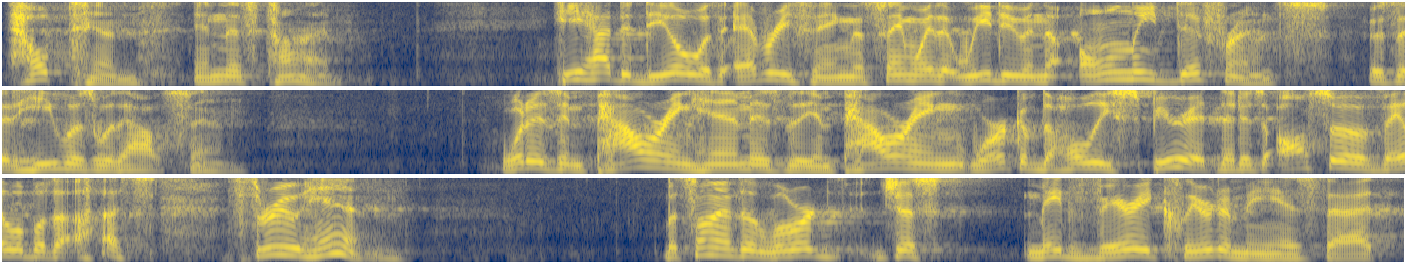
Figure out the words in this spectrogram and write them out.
helped Him in this time. He had to deal with everything the same way that we do, and the only difference was that He was without sin. What is empowering him is the empowering work of the Holy Spirit that is also available to us through him. But something that the Lord just made very clear to me is that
